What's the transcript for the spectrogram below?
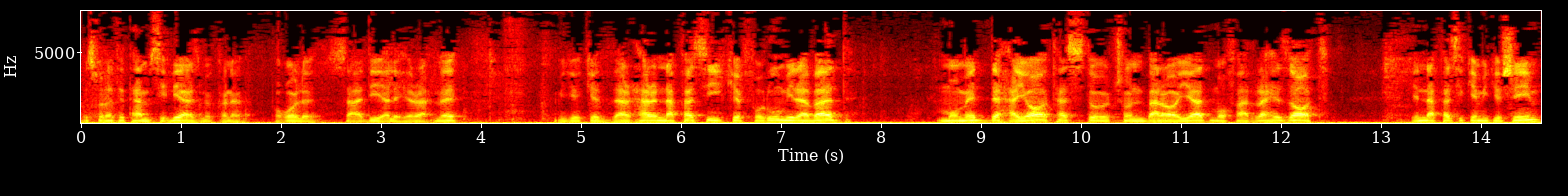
به صورت تمثیلی از می‌کنه. به قول سعدی علیه رحمه میگه که در هر نفسی که فرو می‌رود ممد حیات است و چون برایت مفرح ذات. یه نفسی که می‌کشیم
